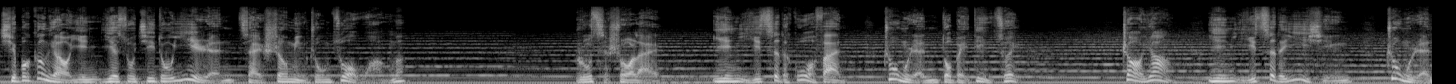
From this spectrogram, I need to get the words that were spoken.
岂不更要因耶稣基督一人在生命中做王吗？如此说来，因一次的过犯，众人都被定罪；照样因一次的义行，众人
